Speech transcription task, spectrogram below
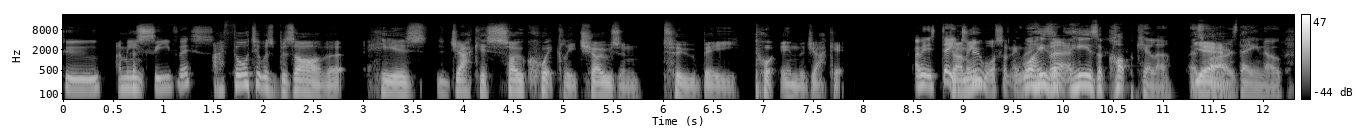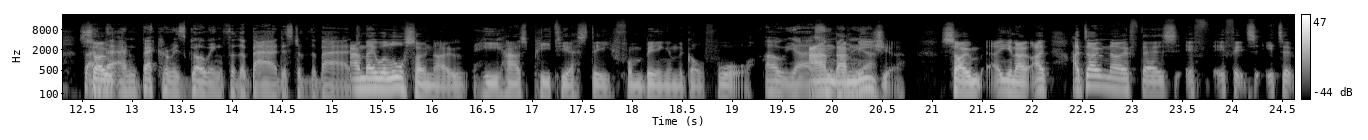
to I mean, perceive this. I thought it was bizarre that he is Jack is so quickly chosen to be put in the jacket I mean, it's day you know two I mean? or something. Well, that he's a, he is a cop killer as Yeah. far as they know. So, So- and, and Becker is going for the baddest of the bad. And they will also know he has PTSD from being in the Gulf War oh yeah, and amnesia. yeah. So uh, you know, I I don't know if there's if if it's it's a,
